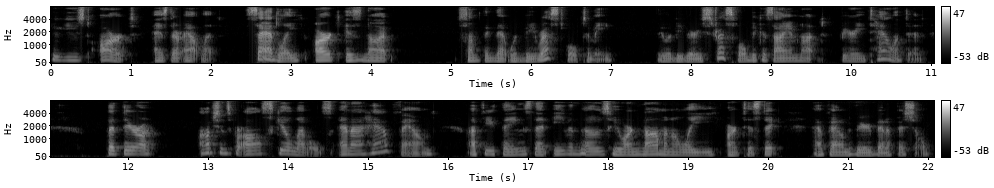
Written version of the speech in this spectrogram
who used art as their outlet. Sadly, art is not something that would be restful to me. It would be very stressful because I am not very talented. But there are options for all skill levels, and I have found a few things that even those who are nominally artistic have found very beneficial,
